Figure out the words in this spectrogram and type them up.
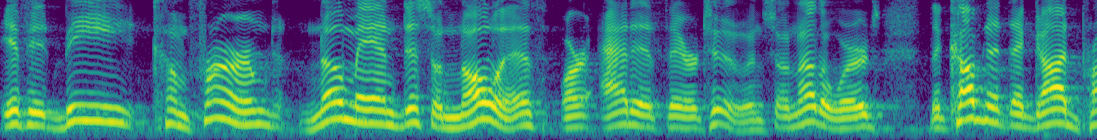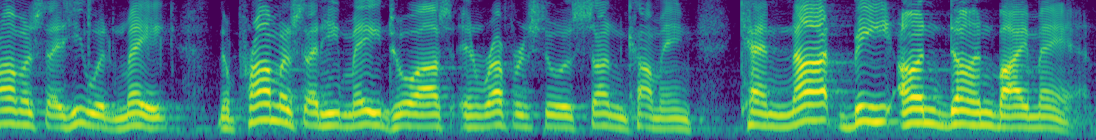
if it be confirmed, no man disannulleth or addeth thereto. And so, in other words, the covenant that God promised that he would make, the promise that he made to us in reference to his son coming, cannot be undone by man.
